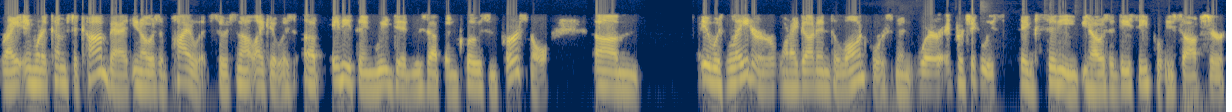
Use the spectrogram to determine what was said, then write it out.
right? And when it comes to combat, you know, as a pilot, so it's not like it was up. Anything we did was up and close and personal. Um, it was later when I got into law enforcement, where particularly big city, you know, I was a DC police officer,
